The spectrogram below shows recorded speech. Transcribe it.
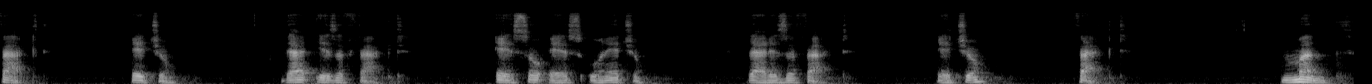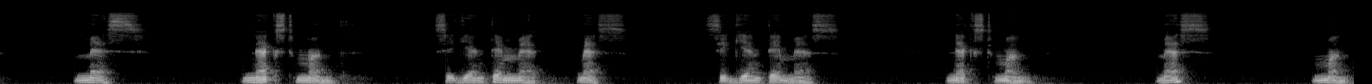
Fact, hecho. That is a fact. Eso es un hecho. That is a fact. Hecho, fact. Month, mes. Next month. Siguiente me mes. Siguiente mes. Next month. Mes, month.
